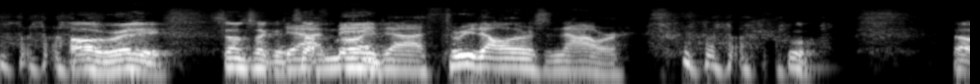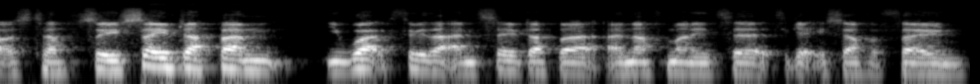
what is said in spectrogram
oh, really? Sounds like a yeah, tough. I made uh, three dollars an hour. that was tough. So you saved up. Um, you worked through that and saved up uh, enough money to to get yourself a phone,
